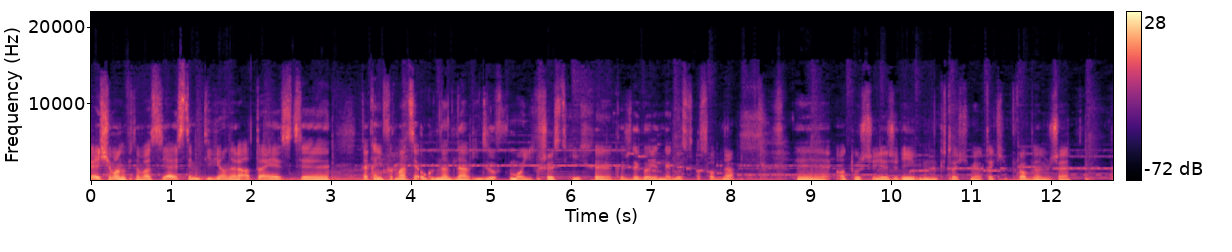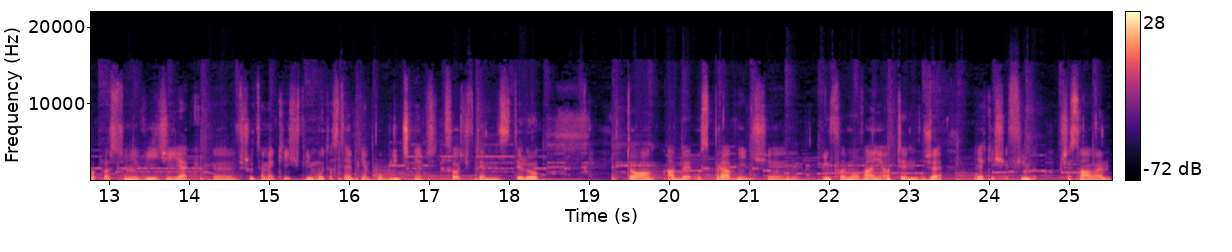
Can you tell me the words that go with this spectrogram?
Hej, siemano, witam was, ja jestem Divioner, a to jest e, taka informacja ogólna dla widzów, moich wszystkich, e, każdego jednego z osobna. E, otóż, jeżeli mm, ktoś miał taki problem, że po prostu nie widzi, jak e, wrzucam jakiś film, udostępniam publicznie, czy coś w tym stylu, to aby usprawnić e, informowanie o tym, że jakiś film przesłałem,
